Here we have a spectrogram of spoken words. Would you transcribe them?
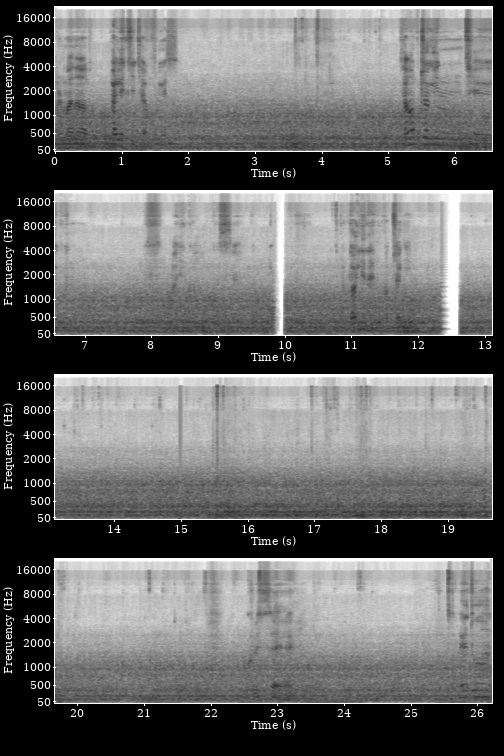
얼마나 팔릴지는 잘 모르겠어. 상업적인 책은 아닌가 글쎄. 좀 떨리네 갑자기. 글쎄. 그래도 한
